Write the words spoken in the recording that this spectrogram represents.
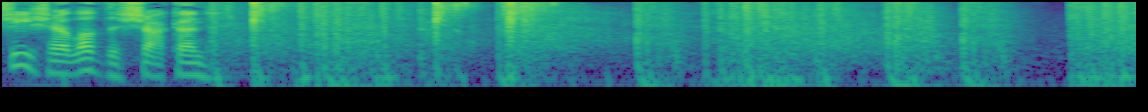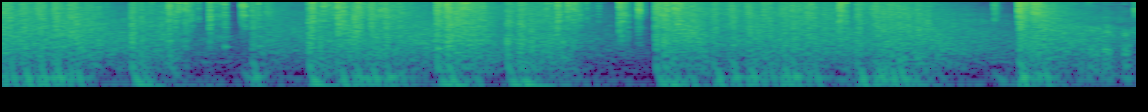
Sheesh, I love the shotgun. Whatever.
